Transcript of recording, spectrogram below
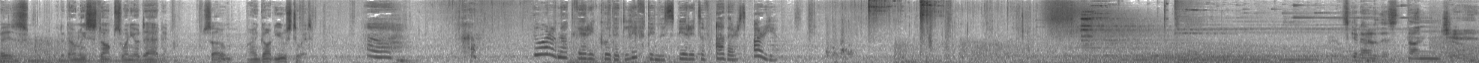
Life is. And it only stops when you're dead. So, I got used to it. Ah. You are not very good at lifting the spirits of others, are you? Let's get out of this dungeon.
